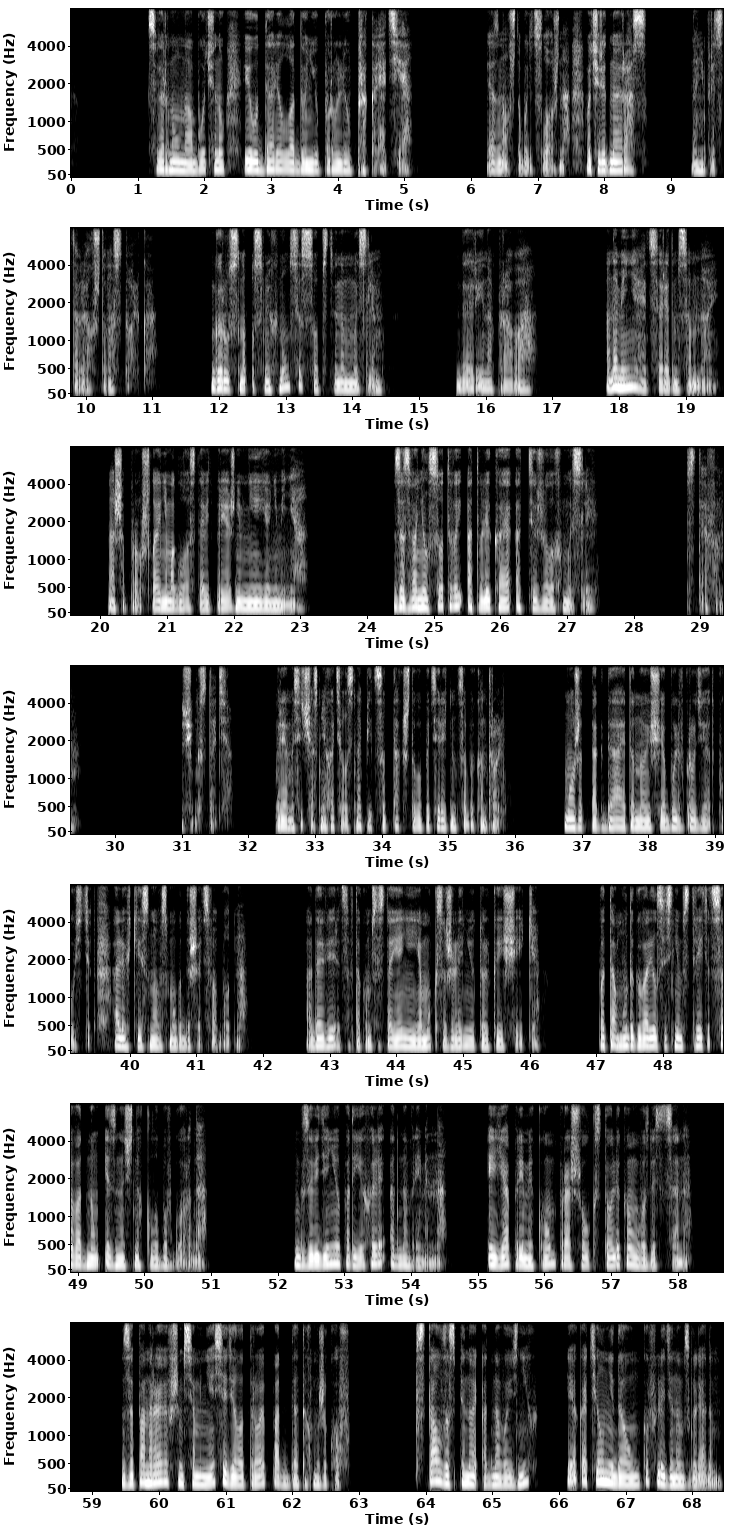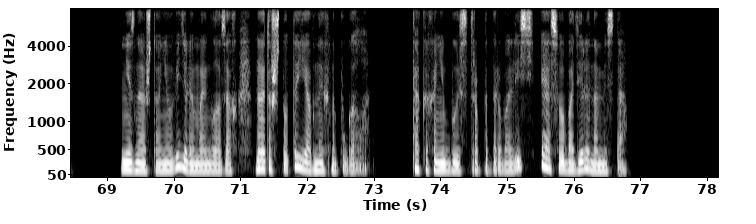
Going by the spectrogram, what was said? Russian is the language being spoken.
Свернул на обочину и ударил ладонью по рулю проклятие. Я знал, что будет сложно, в очередной раз, но не представлял, что настолько. Грустно усмехнулся собственным мыслям. Дарина права. Она меняется рядом со мной. Наше прошлое не могло оставить прежним ни ее, ни меня. Зазвонил сотовый, отвлекая от тяжелых мыслей. Стефан. Очень кстати. Прямо сейчас мне хотелось напиться так, чтобы потерять над собой контроль. Может, тогда эта ноющая боль в груди отпустит, а легкие снова смогут дышать свободно. А довериться в таком состоянии я мог, к сожалению, только ищейке. Потому договорился с ним встретиться в одном из ночных клубов города. К заведению подъехали одновременно, и я прямиком прошел к столикам возле сцены. За понравившимся мне сидело трое поддатых мужиков. Встал за спиной одного из них и окатил недоумков ледяным взглядом. Не знаю, что они увидели в моих глазах, но это что-то явно их напугало, так как они быстро подорвались и освободили нам места.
